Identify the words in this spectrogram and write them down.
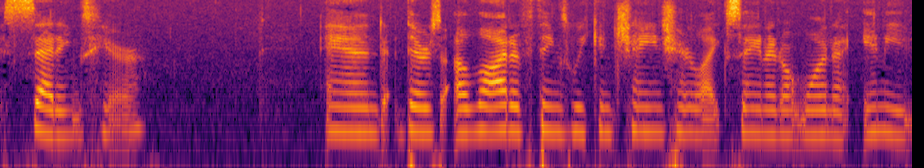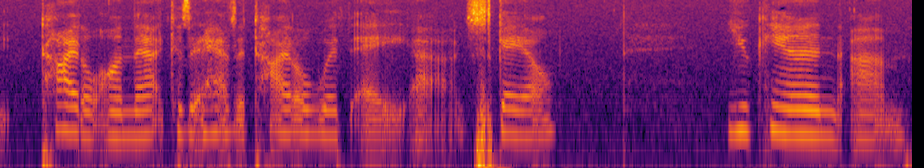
settings here and there's a lot of things we can change here like saying I don't want a, any title on that because it has a title with a uh, scale. You can um,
